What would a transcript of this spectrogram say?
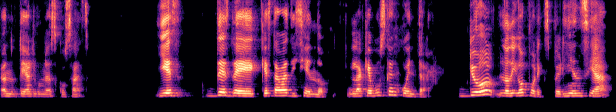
anoté algunas cosas y es desde que estabas diciendo, la que busca encuentra. Yo lo digo por experiencia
